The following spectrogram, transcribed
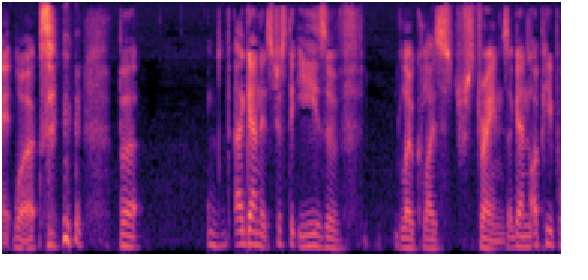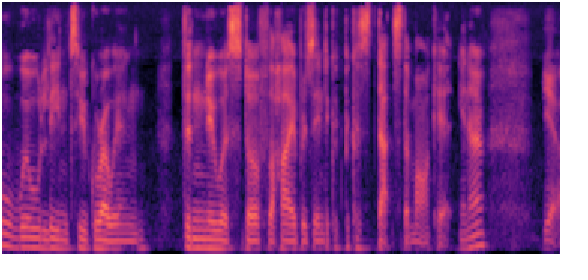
It works. but again, it's just the ease of localized strains. Again, a lot of people will lean to growing the newer stuff, the hybrids, indica, because that's the market. You know. Yeah,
